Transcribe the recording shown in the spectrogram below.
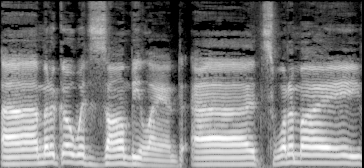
Uh, I'm to go with Zombieland. Uh, it's one of my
